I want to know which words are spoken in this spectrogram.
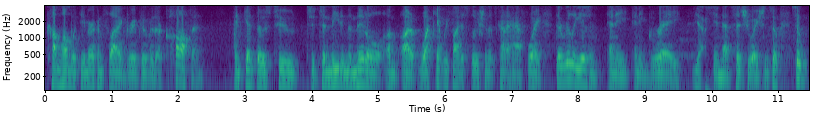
come home with the American flag draped over their coffin and get those two to, to meet in the middle. Um, uh, why can't we find a solution that's kind of halfway? There really isn't any any gray Yes. in that situation. So so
